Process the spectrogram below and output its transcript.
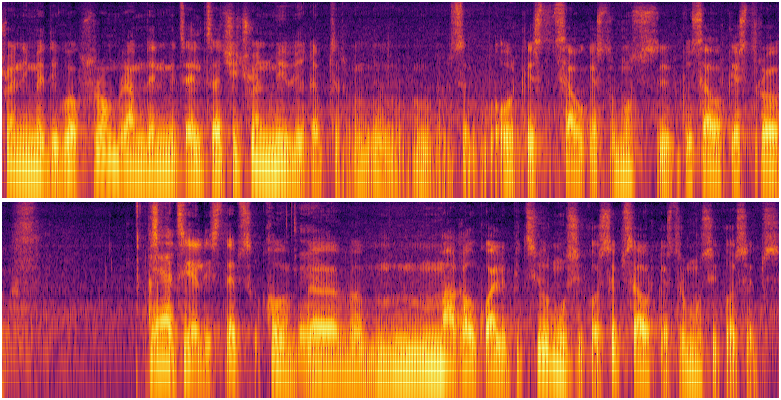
ჩვენ იმედი გვაქვს რომ რამდენიმე წელიწადში ჩვენ მივიღებთ ორკესტრის საორკესტრო საორკესტრო სპეციალისტებს ხო მაღალ კვალიფიციურ მუსიკოსებს საორკესტრო მუსიკოსებს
